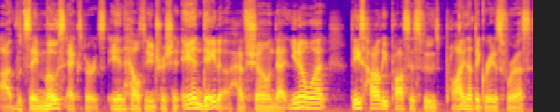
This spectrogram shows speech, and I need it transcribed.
I would say most experts in health and nutrition and data have shown that you know what these highly processed foods probably not the greatest for us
